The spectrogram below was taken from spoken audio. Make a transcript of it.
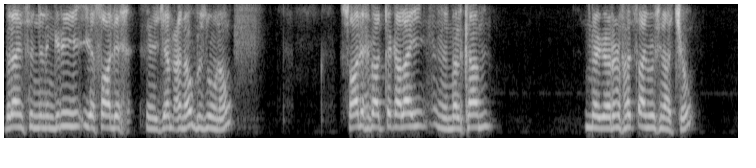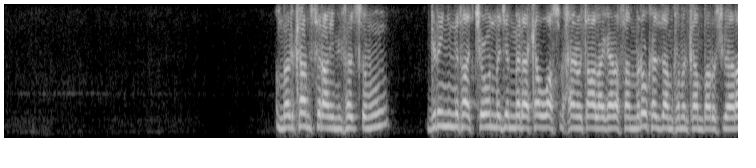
ብለን ስንል እንግዲህ የሳሊሕ ጀምዕ ነው፣ ብዙ ነው። ሳሊሕ በአጠቃላይ መልካም ነገርን ፈጻሚዎች ናቸው። መልካም ስራ የሚፈጽሙ ግንኙነታቸውን መጀመሪያ ከአላህ ስብሓነሁ ወተዓላ ጋር አሳምረው ከዛም ከመልካም ባሮች ጋራ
